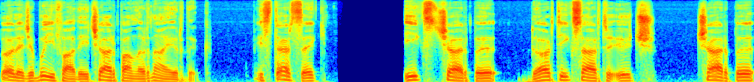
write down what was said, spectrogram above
Böylece bu ifadeyi çarpanlarına ayırdık. İstersek, x çarpı 4x artı 3 çarpı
